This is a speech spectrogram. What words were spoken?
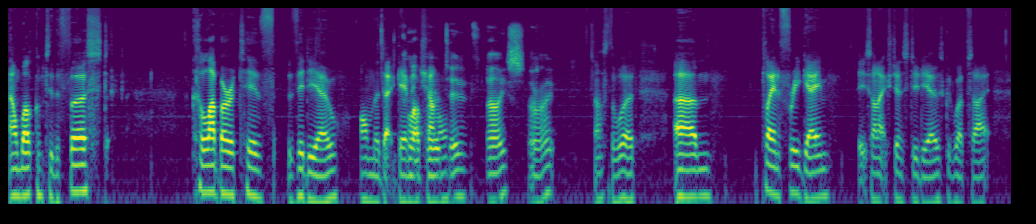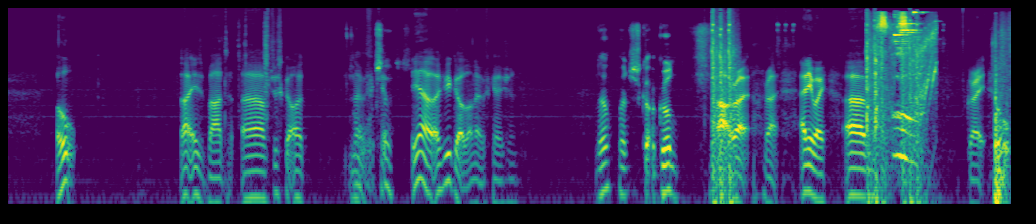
and welcome to the first collaborative video on the Dect Gaming channel. Collaborative. Nice. All right. That's the word. Um, playing a free game. It's on XGen Studios. Good website. Oh, that is bad. Uh, I've just got a Oh, notification. yeah, have you got that notification? No, I just got a gun. Ah, right, right. Anyway, um, great. Oh,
